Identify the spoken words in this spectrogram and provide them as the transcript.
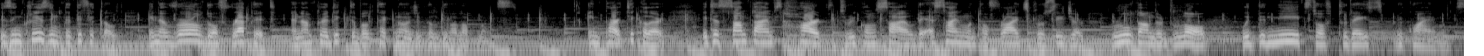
is increasingly difficult in a world of rapid and unpredictable technological developments. In particular, it is sometimes hard to reconcile the assignment of rights procedure ruled under the law with the needs of today's requirements.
